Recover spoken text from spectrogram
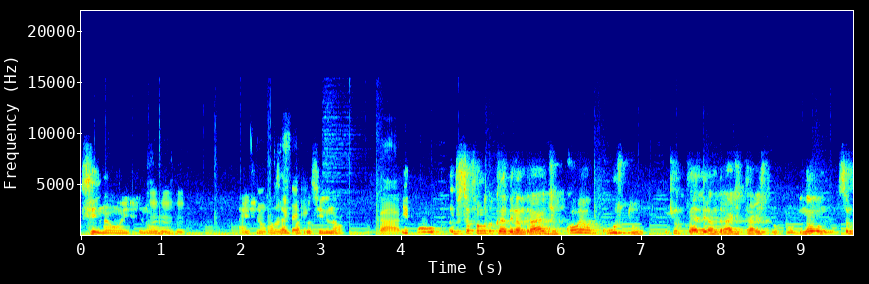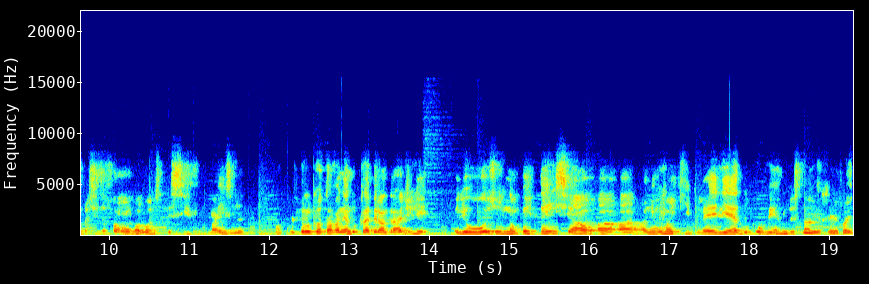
Senão a gente não, Uhum. A gente não, Não consegue, consegue. patrocínio, não. Cara, E qual- você falou do Kleber Andrade, qual é o custo que o Kleber Andrade traz para o clube? Não, você não precisa falar um valor específico, mas Uhum. pelo que eu estava lendo, o Kleber Andrade, ele, ele hoje ele não pertence a, a- a nenhuma equipe, né? Ele é do governo do estado. Isso, ele foi-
